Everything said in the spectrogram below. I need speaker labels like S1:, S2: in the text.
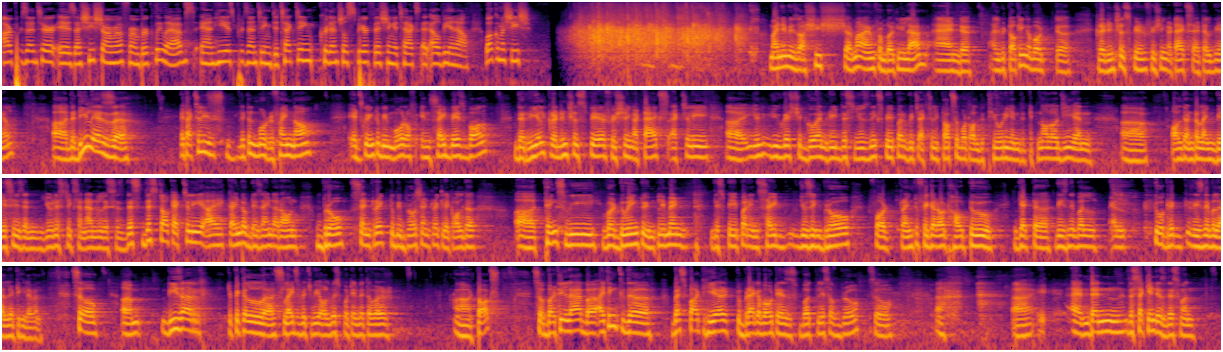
S1: Our presenter is Ashish Sharma from Berkeley Labs, and he is presenting Detecting Credential Spear Phishing Attacks at LBNL. Welcome, Ashish.
S2: My name is Ashish Sharma. I am from Berkeley Lab, and uh, I'll be talking about uh, credential spear phishing attacks at LBNL. Uh, the deal is, uh, it actually is a little more refined now. It's going to be more of inside baseball the real credential spear phishing attacks actually uh, you, you guys should go and read this Usenix paper which actually talks about all the theory and the technology and uh, all the underlying bases and heuristics and analysis. This, this talk actually I kind of designed around bro centric to be bro centric like all the uh, things we were doing to implement this paper inside using bro for trying to figure out how to get a reasonable to a reasonable alerting level. So um, these are typical uh, slides which we always put in with our uh, talks. So Berkeley Lab, uh, I think the best part here to brag about is birthplace of Bro. So, uh, uh, and then the second is this one,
